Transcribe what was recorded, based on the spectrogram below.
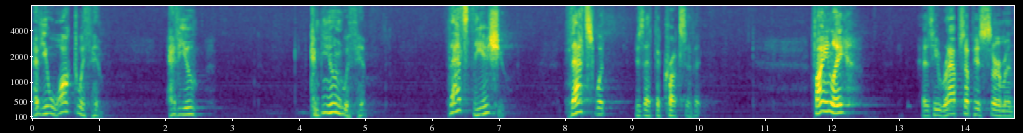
Have you walked with him? Have you communed with him? That's the issue. That's what is at the crux of it. Finally, as he wraps up his sermon,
